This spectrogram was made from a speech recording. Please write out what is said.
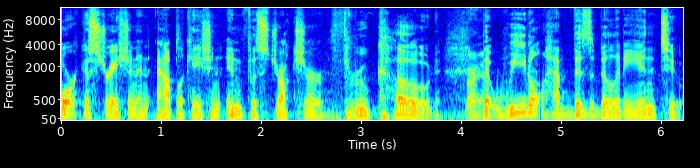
orchestration and application infrastructure through code Right. that we don't have visibility into.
